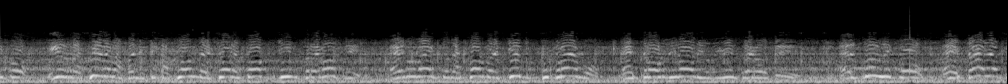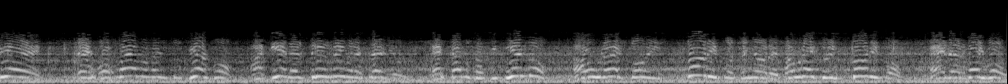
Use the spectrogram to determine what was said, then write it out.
y recibe la felicitación del shortstop Jim Fregosi en un acto de forma Jim supremo, extraordinario de Jim Fregosi. El público está de pie desbordado de entusiasmo aquí en el Three River Stadium. Estamos asistiendo a un acto histórico, señores, a un acto histórico en el béisbol.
